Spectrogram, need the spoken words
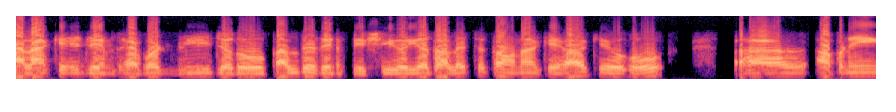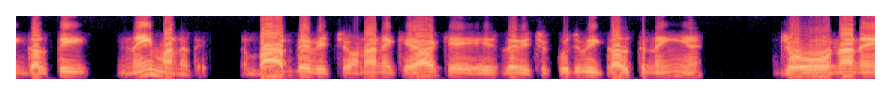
ਹਾਲਾਂਕਿ ਜੇਮਸ ਹੈਵਰਡ ਵੀ ਜਦੋਂ ਕੱਲ ਦੇ ਦਿਨ ਪੇਸ਼ੀ ਹੋਈ ਅਦਾਲਤ 'ਚ ਤਾਂ ਉਹਨਾਂ ਕਿਹਾ ਕਿ ਉਹ ਆਪਣੀ ਗਲਤੀ ਨਹੀਂ ਮੰਨਦੇ। ਬਾਅਦ ਦੇ ਵਿੱਚ ਉਹਨਾਂ ਨੇ ਕਿਹਾ ਕਿ ਇਸ ਦੇ ਵਿੱਚ ਕੁਝ ਵੀ ਗਲਤ ਨਹੀਂ ਹੈ, ਜੋ ਉਹਨਾਂ ਨੇ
